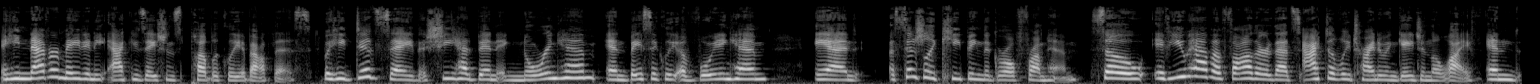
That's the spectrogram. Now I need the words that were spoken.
and he never made any accusations publicly about this. But he did say that she had been ignoring him and basically avoiding him and essentially keeping the girl from him. So, if you have a father that's actively trying to engage in the life, and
